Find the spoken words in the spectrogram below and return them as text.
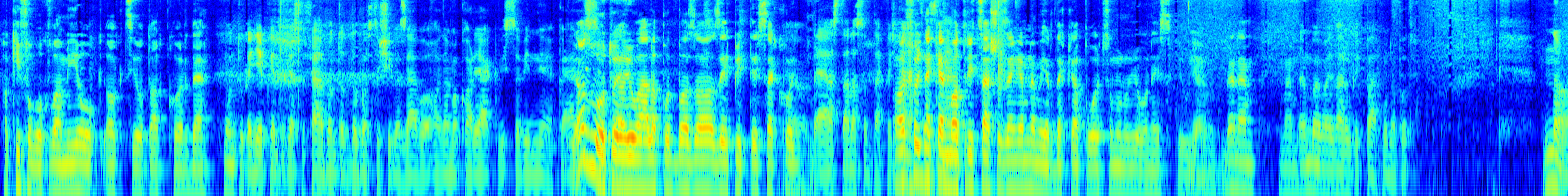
ha kifogok valami jó akciót, akkor de... Mondtuk egyébként, hogy ezt a felbontott dobozt is igazából, ha nem akarják visszavinni, akkor Ja, az volt olyan jó állapotban az az építészek, hogy De aztán azt mondták, hogy az, hát hogy nekem nem. matricás, az engem nem érdekel a polcomon, hogy jól néz ki, ugye. De nem, nem. Nem baj, majd várunk egy pár hónapot. Na,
